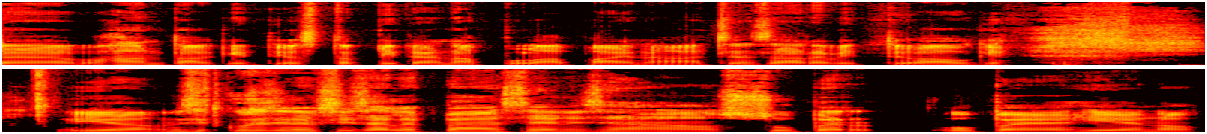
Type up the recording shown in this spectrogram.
äh, hantaakit, josta pitää nappulaa painaa, että sen saa revittyä auki. Ja sitten kun se sinne sisälle pääsee, niin sehän on super upea, hieno,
